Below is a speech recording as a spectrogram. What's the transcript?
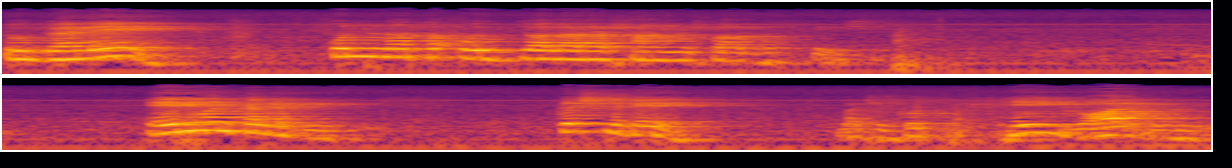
to donate unnata ujjvala rasam svabhakti. Anyone can agree. Krishna gave, but he could he enjoyed.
